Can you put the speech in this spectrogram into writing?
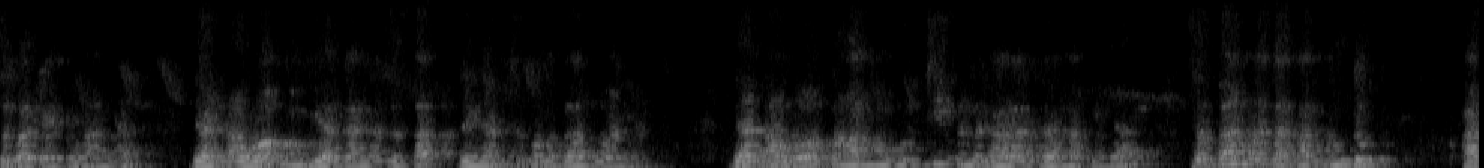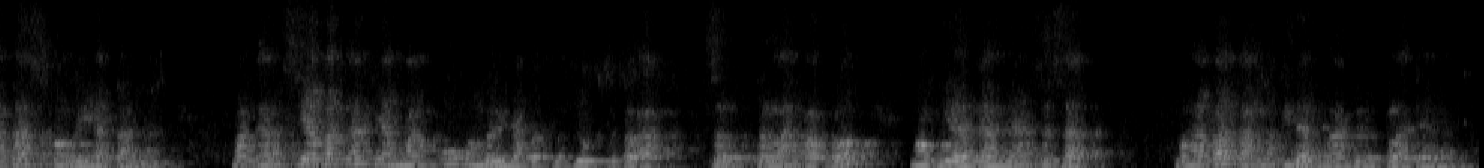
sebagai Tuhannya dan Allah membiarkannya sesat dengan sepengetahuannya. Dan Allah telah menguji pendengaran dan hatinya serta meletakkan tutup atas penglihatannya. Maka siapakah yang mampu memberinya petunjuk setelah setelah Allah membiarkannya sesat. Mengapa kamu tidak mengambil pelajaran?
